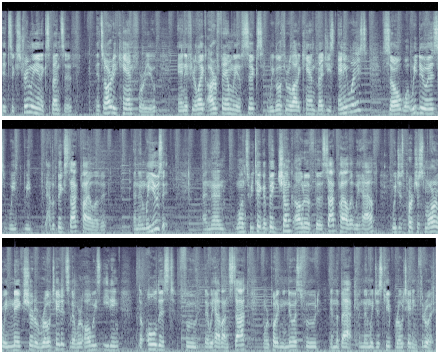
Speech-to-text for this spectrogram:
it's extremely inexpensive. It's already canned for you. And if you're like our family of six, we go through a lot of canned veggies anyways. So what we do is we, we have a big stockpile of it and then we use it. And then once we take a big chunk out of the stockpile that we have, we just purchase more and we make sure to rotate it so that we're always eating the oldest food that we have on stock and we're putting the newest food in the back and then we just keep rotating through it.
